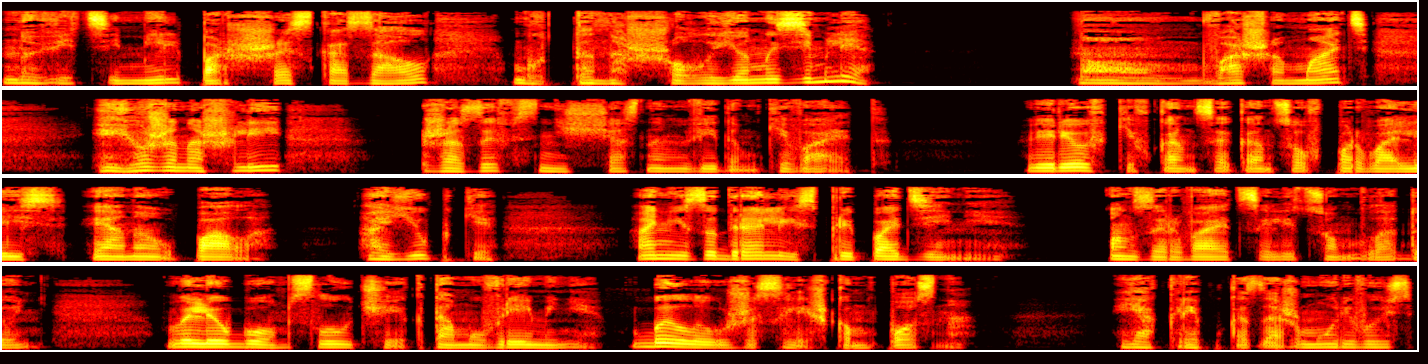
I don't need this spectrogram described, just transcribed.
Но ведь Эмиль Парше сказал, будто нашел ее на земле. Но ваша мать, ее же нашли... Жозеф с несчастным видом кивает. Веревки в конце концов порвались, и она упала. А юбки, они задрались при падении. Он зарывается лицом в ладонь. В любом случае, к тому времени было уже слишком поздно. Я крепко зажмуриваюсь,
